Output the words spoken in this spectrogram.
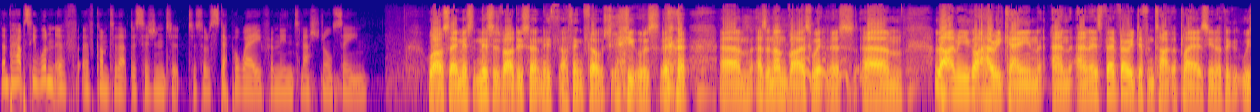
then perhaps he wouldn't have, have come to that decision to, to sort of step away from the international scene? Well, say Mrs. Vardy certainly, I think, felt he was, um, as an unbiased witness. Um, look, I mean, you got Harry Kane, and and it's they're very different type of players. You know, the, we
